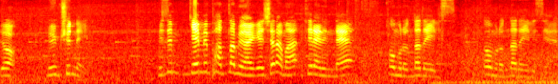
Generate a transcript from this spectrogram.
Yok, mümkün değil. Bizim gemi patlamıyor arkadaşlar ama trenin de umurunda değiliz. Umurunda değiliz yani.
